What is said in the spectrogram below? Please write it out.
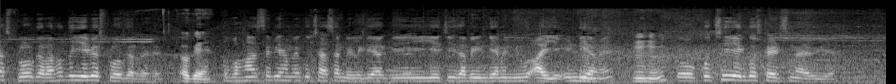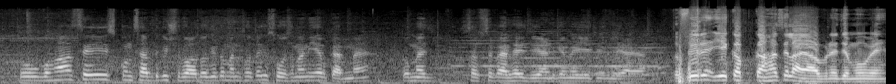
एक्सप्लोर कर रहा था तो ये भी एक्सप्लोर कर रहे थे। ओके तो वहाँ से भी हमें कुछ ऐसा मिल गया कि ये चीज़ अभी इंडिया में न्यू आई है इंडिया में। हम्म। तो कुछ ही एक दो स्टेट्स में आई हुई है। तो वहाँ से इस कॉन्सेप्ट की शुरुआत होगी तो मैंने सोचा कि सोचना नहीं है अब करना है। तो मैं सबसे पहले जे एंड के में ये चीज़ ले आया। तो फिर ये कब कहाँ से लाया आपने जम्मू में?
